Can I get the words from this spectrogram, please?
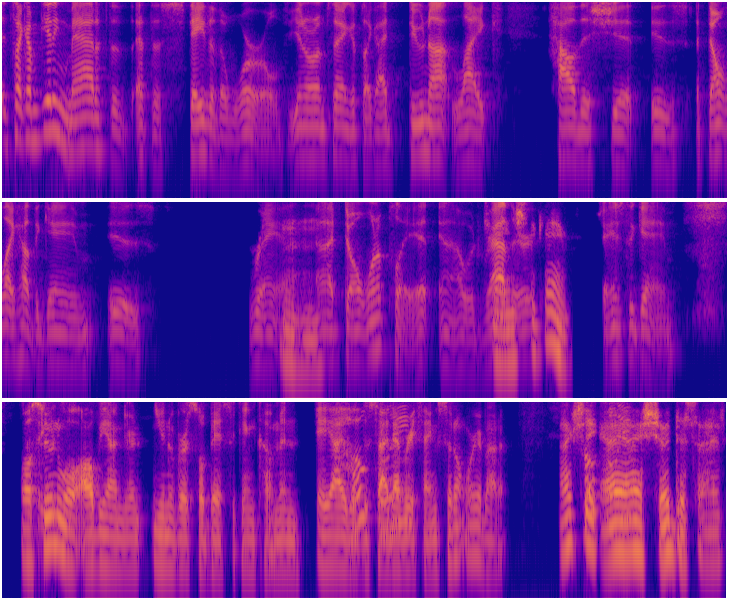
it's like I'm getting mad at the at the state of the world. You know what I'm saying? It's like I do not like how this shit is. I don't like how the game is ran, Mhm. and I don't want to play it. And I would Change rather the game. change the game. Well, soon we'll all be on your universal basic income, and AI will decide everything. So don't worry about it. Actually, Hopefully- AI should decide.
